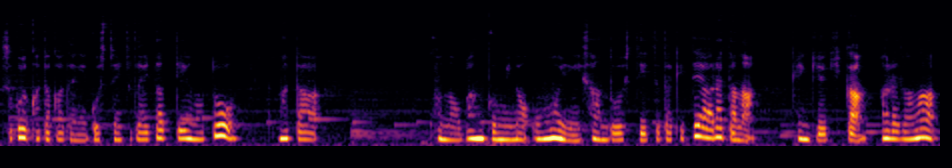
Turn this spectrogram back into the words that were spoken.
すごい方々にご出演いただいたっていうのとまたこの番組の思いに賛同していただけて新たな研究機関新たな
